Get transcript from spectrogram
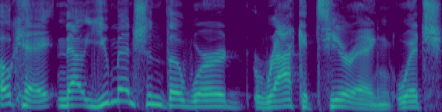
Okay, now you mentioned the word racketeering, which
